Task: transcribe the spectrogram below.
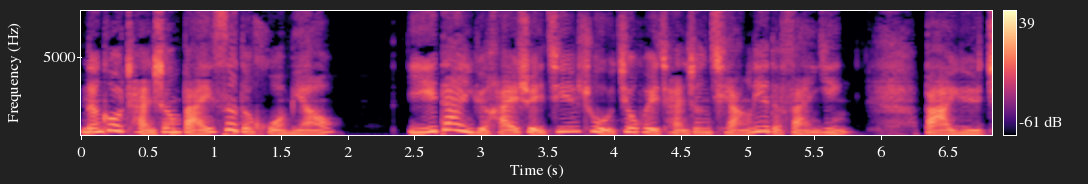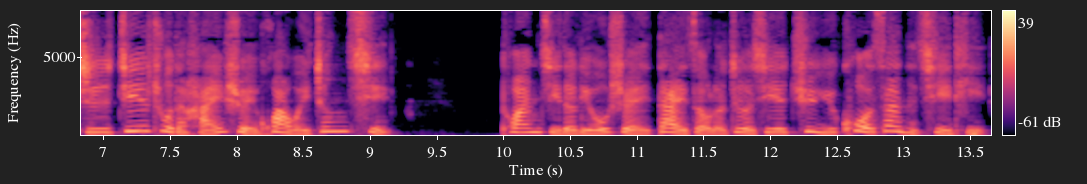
能够产生白色的火苗。一旦与海水接触，就会产生强烈的反应，把与之接触的海水化为蒸汽。湍急的流水带走了这些趋于扩散的气体，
